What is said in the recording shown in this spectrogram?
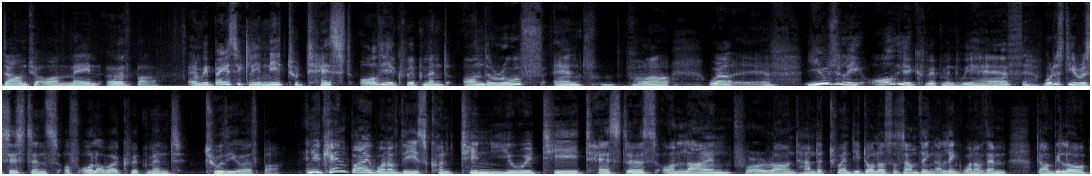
down to our main earth bar. And we basically need to test all the equipment on the roof and, uh, well, usually all the equipment we have, what is the resistance of all our equipment to the earth bar? And you can buy one of these continuity testers online for around $120 or something. I'll link one of them down below.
